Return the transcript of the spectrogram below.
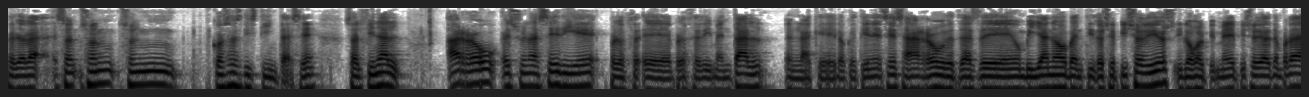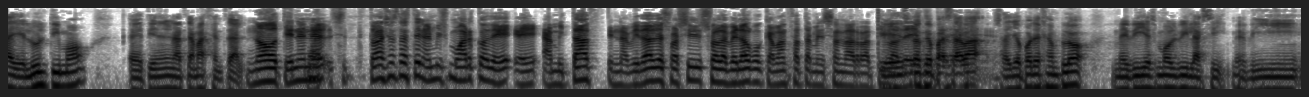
Pero la- son, son, son cosas distintas, ¿eh? O sea, al final, Arrow es una serie eh, procedimental en la que lo que tienes es Arrow detrás de un villano 22 episodios y luego el primer episodio de la temporada y el último eh, tienen una trama central. No, tienen el- todas estas tienen el mismo arco de eh, a mitad, en Navidades o así, suele haber algo que avanza también esa narrativa es de, lo que pasaba, o sea, yo por ejemplo me vi Smallville así, me vi...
